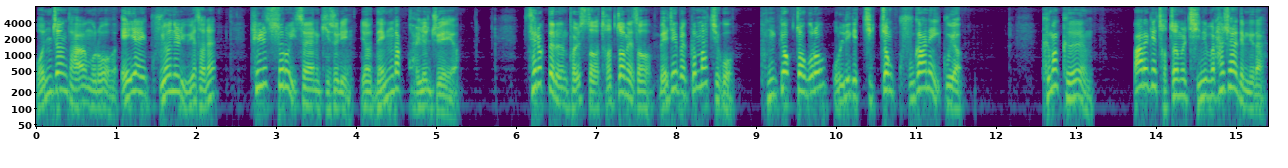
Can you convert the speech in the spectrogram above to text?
원전 다음으로 AI 구현을 위해서는 필수로 있어야 하는 기술인 여 냉각 관련주예요. 세력들은 벌써 저점에서 매집을 끝마치고 본격적으로 올리기 직전 구간에 있고요. 그만큼 빠르게 저점을 진입을 하셔야 됩니다.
